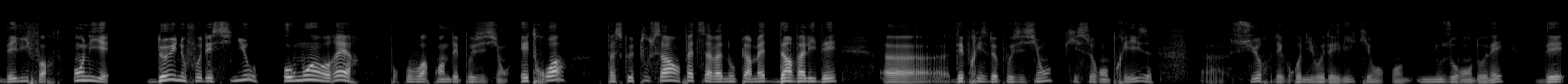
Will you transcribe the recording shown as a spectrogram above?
des lits fortes. On y est. Deux, il nous faut des signaux, au moins horaires, pour pouvoir prendre des positions. Et trois, parce que tout ça, en fait, ça va nous permettre d'invalider des prises de position qui seront prises euh, sur des gros niveaux daily qui nous auront donné des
